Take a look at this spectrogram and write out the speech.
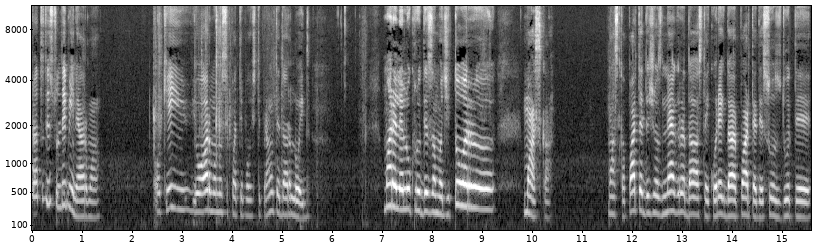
arată destul de bine arma. Ok, e o armă, nu se poate povesti prea multe, dar Lloyd. Marele lucru dezamăgitor, masca masca. Partea de jos neagră, da, asta e corect, dar partea de sus, du-te...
